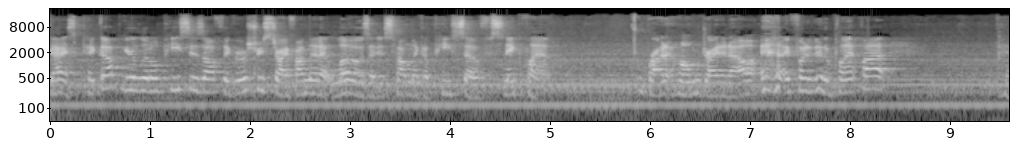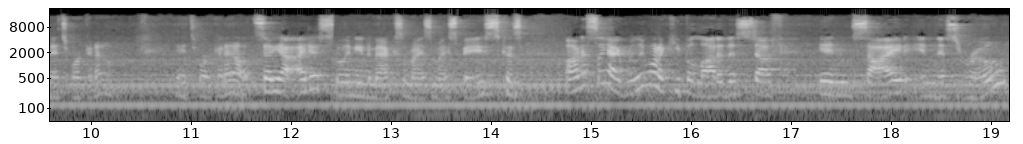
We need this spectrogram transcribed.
guys, pick up your little pieces off the grocery store. I found that at Lowe's. I just found like a piece of snake plant. Brought it home, dried it out, and I put it in a plant pot and it's working out it's working out. So yeah, I just really need to maximize my space because honestly, I really want to keep a lot of this stuff inside in this room.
